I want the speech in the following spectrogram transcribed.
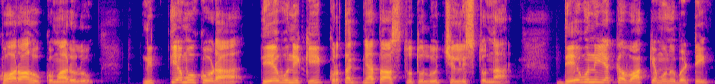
కోరాహు కుమారులు నిత్యము కూడా దేవునికి కృతజ్ఞతాస్థుతులు చెల్లిస్తున్నారు. దేవుని యొక్క వాక్యమును బట్టి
